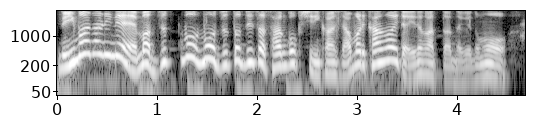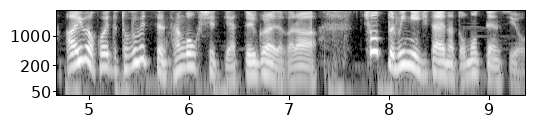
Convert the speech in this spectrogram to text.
で、いまだにね、まあ、ずっと、もうもうずっと実は三国志に関してあまり考えてはいなかったんだけども、あ、今こうやって特別展三国志ってやってるぐらいだから、ちょっと見に行きたいなと思ってんですよ。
